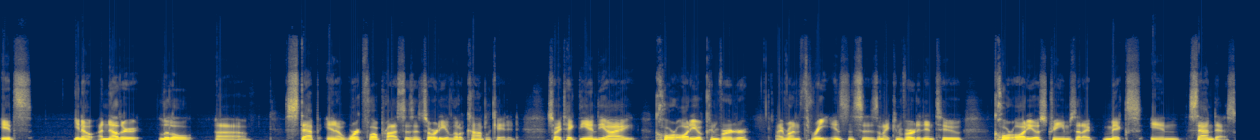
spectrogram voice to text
it's, you know, another little uh, step in a workflow process that's already a little complicated. So I take the NDI core audio converter, I run three instances, and I convert it into core audio streams that I mix in Soundesk.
